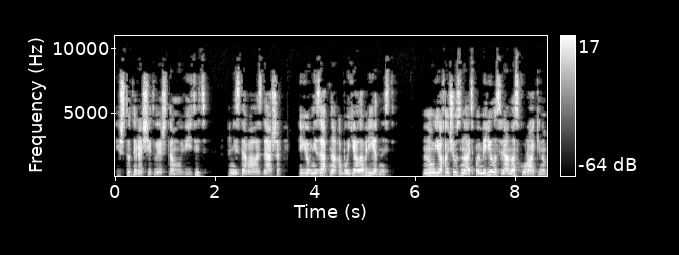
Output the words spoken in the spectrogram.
«И что ты рассчитываешь там увидеть?» Не сдавалась Даша. Ее внезапно обуяла вредность. «Ну, я хочу знать, помирилась ли она с Куракиным.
